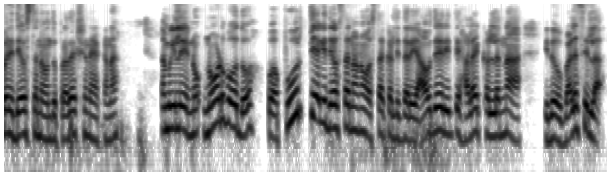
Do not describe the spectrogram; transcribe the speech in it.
ಬನ್ನಿ ದೇವಸ್ಥಾನ ಒಂದು ಪ್ರದಕ್ಷಿಣೆ ಹಾಕೋಣ. ನಮಗೆ ಇಲ್ಲಿ ನೋ ನೋಡ್ಬೋದು ಪೂರ್ತಿಯಾಗಿ ದೇವಸ್ಥಾನವನ್ನು ಹೊಸ ಕಟ್ಟಿದ್ದಾರೆ. ಯಾವುದೇ ರೀತಿ ಹಳೆ ಕಲ್ಲನ್ನು ಇದು ಬಳಸಿಲ್ಲ.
